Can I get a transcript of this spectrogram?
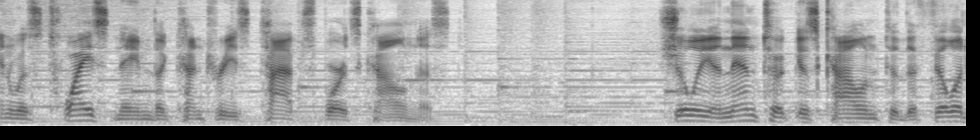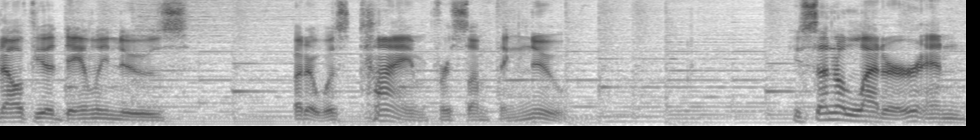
and was twice named the country's top sports columnist. Schulian then took his column to the Philadelphia Daily News, but it was time for something new. He sent a letter and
